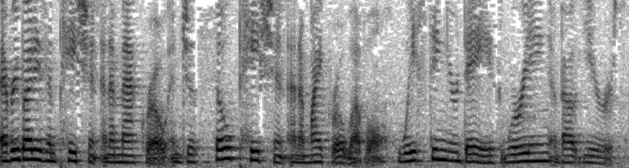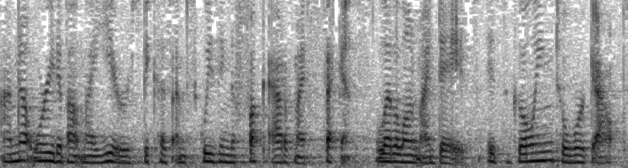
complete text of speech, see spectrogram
Everybody's impatient at a macro and just so patient at a micro level, wasting your days worrying about years. I'm not worried about my years because I'm squeezing the fuck out of my seconds, let alone my days. It's going to work out.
